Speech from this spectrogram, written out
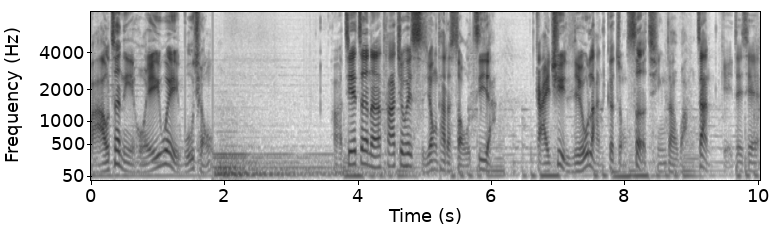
保证你回味无穷。啊，接着呢，他就会使用他的手机啊，改去浏览各种色情的网站给这些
